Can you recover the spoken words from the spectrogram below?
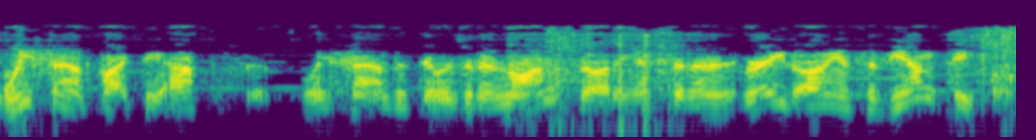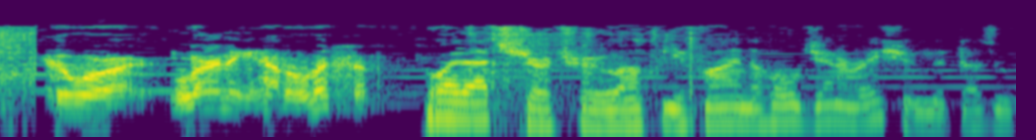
We found quite the opposite. We found that there was an enormous audience and a great audience of young people who are learning how to listen. Boy, that's sure true. Uh, You find a whole generation that doesn't,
